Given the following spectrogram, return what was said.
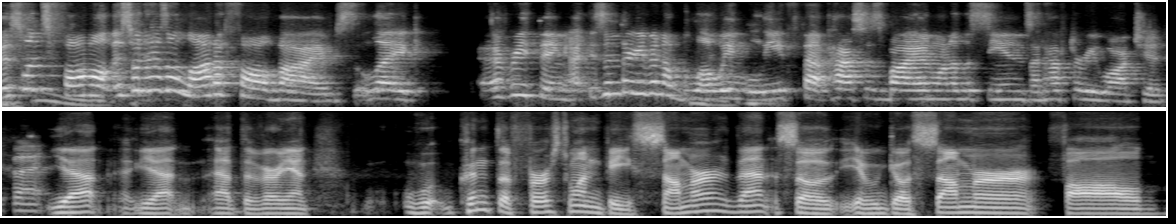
This one's Hmm. fall. This one has a lot of fall vibes. Like everything. Isn't there even a blowing leaf that passes by in one of the scenes? I'd have to rewatch it, but Yeah, yeah. At the very end, w- couldn't the first one be summer then? So it would go summer, fall,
